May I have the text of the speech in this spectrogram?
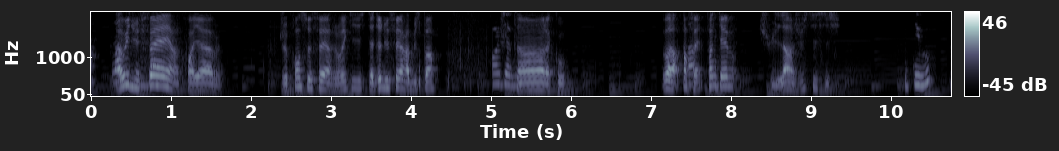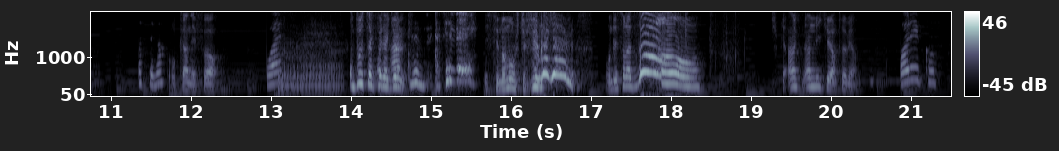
là, là, Ah oui, du fer, incroyable. Je prends ce fer, je réquisite. T'as déjà du fer, abuse pas. Oh. Putain, la co. Voilà, Ah. parfait. Fin de cave. Je suis là, juste ici. T'es où? Ah, c'est là. Aucun effort. Ouais. On peut se taper la gueule. Ah. Et c'est le moment où je te fais la gueule On descend là-dedans Je prends un, un demi-cœur, tout va bien. Bon, allez, compte.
